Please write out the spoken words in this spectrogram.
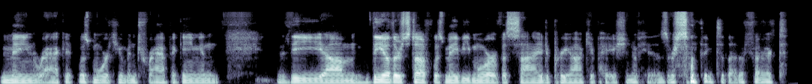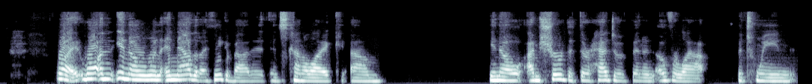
main racket was more human trafficking and the um the other stuff was maybe more of a side preoccupation of his or something to that effect. Right. Well and you know when and now that i think about it it's kind of like um you know, I'm sure that there had to have been an overlap between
